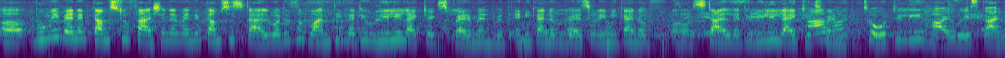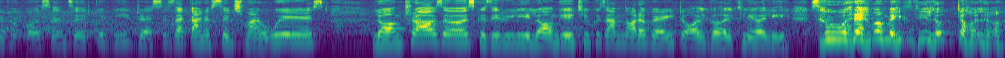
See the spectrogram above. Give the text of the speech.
Uh, Bhumi, when it comes to fashion and when it comes to style, what is the one thing that you really like to experiment with? Any kind of dress or any kind of uh, style that you really like to I'm experiment a with? totally high waist kind of a person, so it could be dresses that kind of cinch my waist, long trousers because they really elongate you because I'm not a very tall girl clearly. So whatever makes me look taller.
